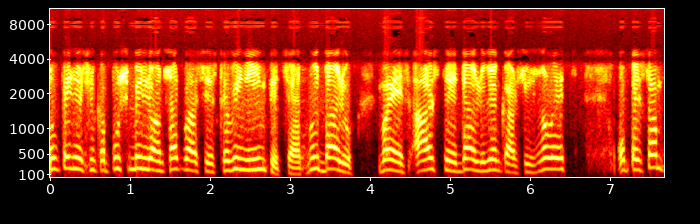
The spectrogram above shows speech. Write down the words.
Nu, pieņemsim, ka pusmiljons atklāsies, ka viņi inficēti. Nu, daļu vajadzēs ārstēt, daļu vienkārši izolēt. Un pēc tam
